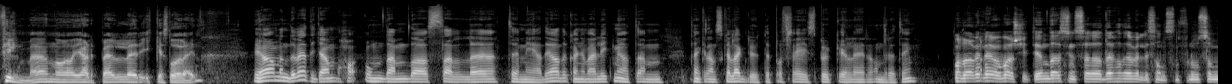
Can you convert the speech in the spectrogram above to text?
filme enn å hjelpe eller ikke stå i veien. Ja, men det vet ikke om de da selger til media. Det kan jo være like mye at de tenker de skal legge det ut på Facebook eller andre ting. Og da vil jeg jo bare skyte inn, der, jeg, der hadde jeg veldig sansen for noe som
